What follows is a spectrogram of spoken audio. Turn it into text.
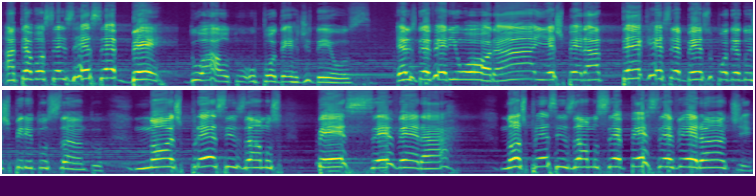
até vocês receber do alto o poder de Deus. Eles deveriam orar e esperar até que recebesse o poder do Espírito Santo. Nós precisamos perseverar nós precisamos ser perseverantes.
